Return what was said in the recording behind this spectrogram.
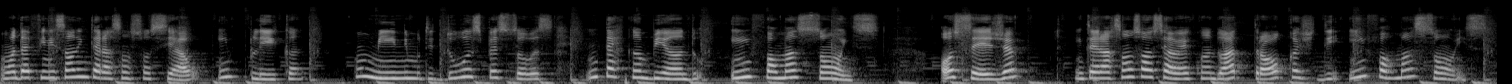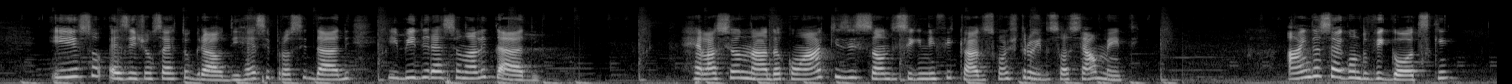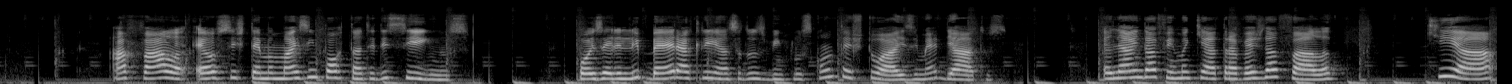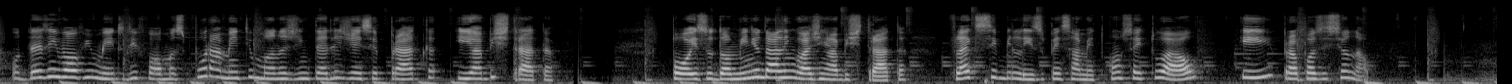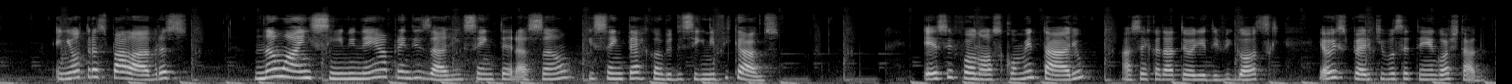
uma definição de interação social implica um mínimo de duas pessoas intercambiando informações. Ou seja, interação social é quando há trocas de informações. Isso exige um certo grau de reciprocidade e bidirecionalidade, relacionada com a aquisição de significados construídos socialmente. Ainda segundo Vygotsky, a fala é o sistema mais importante de signos, pois ele libera a criança dos vínculos contextuais imediatos. Ele ainda afirma que é através da fala que há o desenvolvimento de formas puramente humanas de inteligência prática e abstrata, pois o domínio da linguagem abstrata flexibiliza o pensamento conceitual e proposicional. Em outras palavras, não há ensino e nem aprendizagem sem interação e sem intercâmbio de significados. Esse foi o nosso comentário acerca da teoria de Vygotsky. Eu espero que você tenha gostado.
